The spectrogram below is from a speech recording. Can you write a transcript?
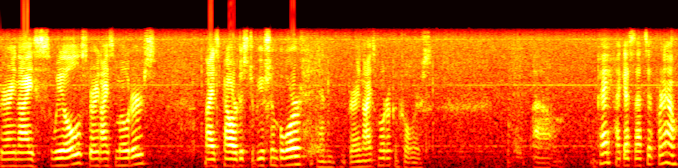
Very nice wheels, very nice motors, nice power distribution board, and very nice motor controllers. Um, okay, I guess that's it for now.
